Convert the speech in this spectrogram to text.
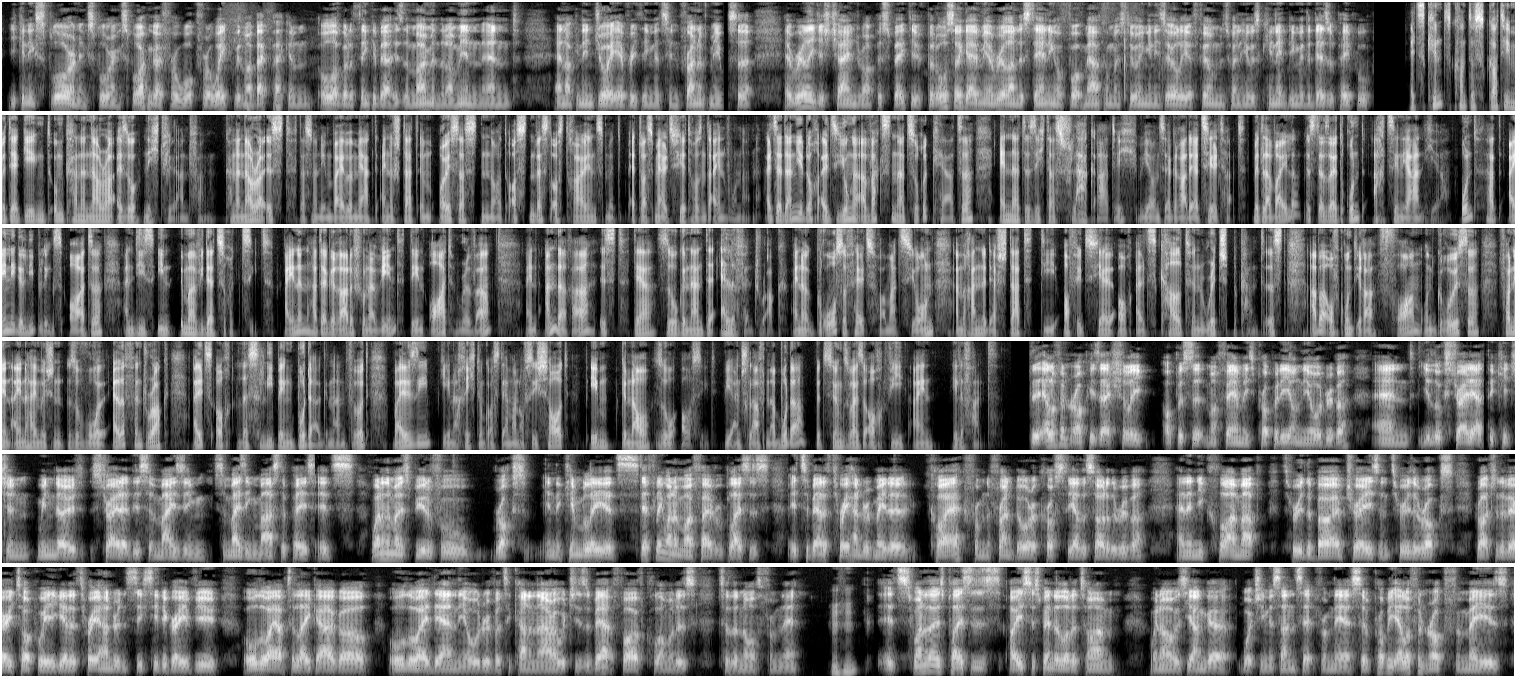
you can explore and explore and explore. I can go for a walk for a week with my backpack, and all I've got to think about is the moment that I'm in and and I can enjoy everything that's in front of me. So it really just changed my perspective, but also gave me a real understanding of what Malcolm was doing in his earlier films when he was connecting with the desert people Als Kind konnte Scotty mit der Gegend um Kununurra also nicht viel anfangen. Kununurra ist, das nur nebenbei bemerkt, eine Stadt im äußersten Nordosten Westaustraliens mit etwas mehr als 4000 Einwohnern. Als er dann jedoch als junger Erwachsener zurückkehrte, änderte sich das schlagartig, wie er uns ja gerade erzählt hat. Mittlerweile ist er seit rund 18 Jahren hier und hat einige Lieblingsorte, an die es ihn immer wieder zurückzieht. Einen hat er gerade schon erwähnt, den Ord River. Ein anderer ist der sogenannte Elephant Rock, eine große Felsformation am Rande der Stadt, die offiziell auch als Carlton Ridge bekannt ist, aber aufgrund ihrer Form und Größe von den Einheimischen sowohl Elephant Rock als auch The Sleeping Buddha genannt wird, weil sie, je nach Richtung aus der man auf sie schaut, eben genau so aussieht. Wie ein schlafender Buddha, beziehungsweise auch wie ein Elefant. The Elephant Rock is actually opposite my family's property on the Ord River, and you look straight out the kitchen window, straight at this amazing, this amazing masterpiece. It's one of the most beautiful rocks in the Kimberley. It's definitely one of my favourite places. It's about a 300 metre kayak from the front door across the other side of the river, and then you climb up through the boab trees and through the rocks right to the very top where you get a 360 degree view all the way up to Lake Argyle, all the way down the Ord River to Kununurra, which is about five kilometres to the north from there. Mm-hmm. It's one of those places I used to spend a lot of time when I was younger watching the sunset from there. So probably Elephant Rock for me is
